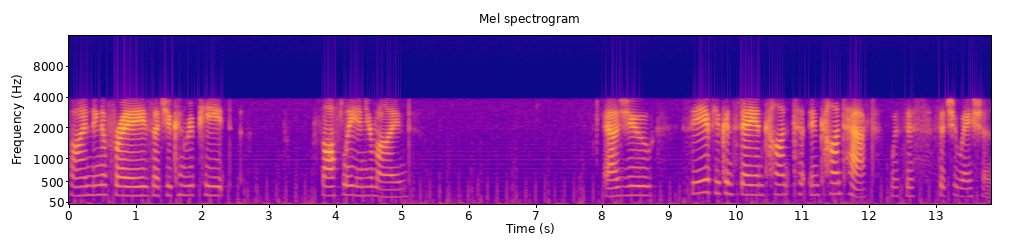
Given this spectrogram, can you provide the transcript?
Finding a phrase that you can repeat softly in your mind as you see if you can stay in, in contact with this situation.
